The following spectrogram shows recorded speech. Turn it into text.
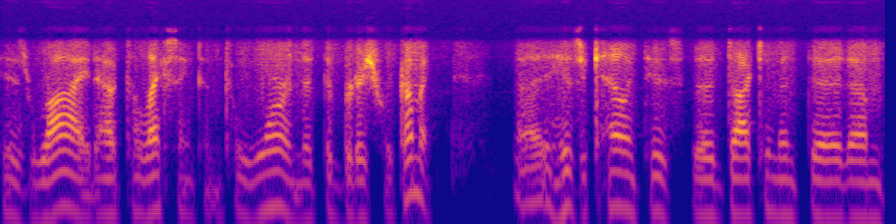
his ride out to Lexington to warn that the British were coming. Uh, his account is the document that um,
